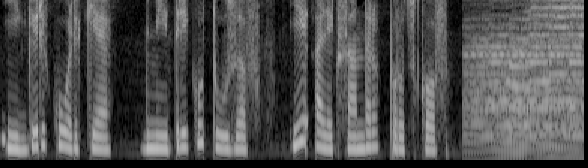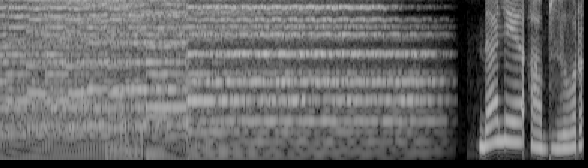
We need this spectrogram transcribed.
Игорь Кольке, Дмитрий Кутузов и Александр Пруцков. Далее обзор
